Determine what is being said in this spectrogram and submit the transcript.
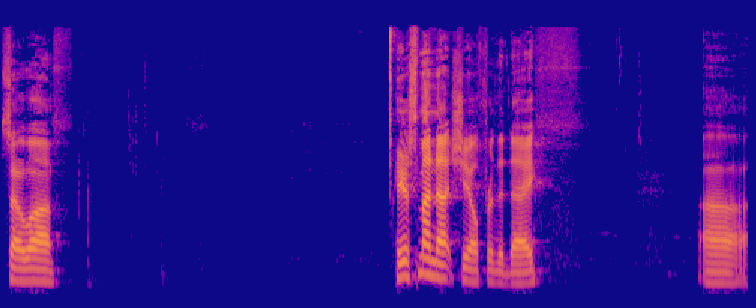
So uh, here's my nutshell for the day uh,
